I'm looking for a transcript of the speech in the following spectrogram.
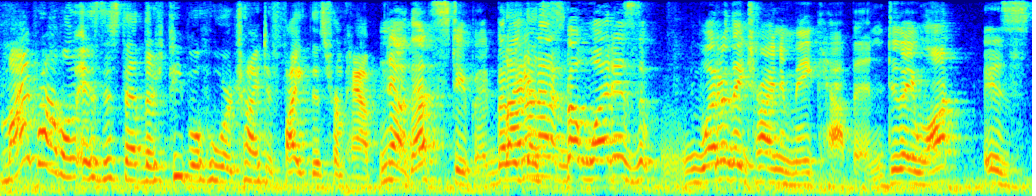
My problem is just that there's people who are trying to fight this from happening. No, that's stupid. But I don't know. But what is the, what are they trying to make happen? Do they want is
